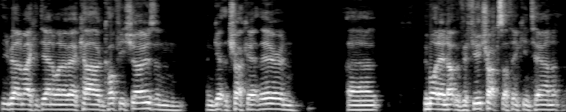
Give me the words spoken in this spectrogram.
you'll be able to make it down to one of our car and coffee shows and and get the truck out there, and uh, we might end up with a few trucks. I think in town.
